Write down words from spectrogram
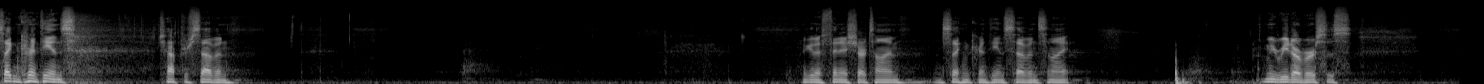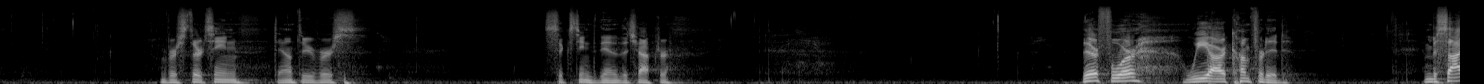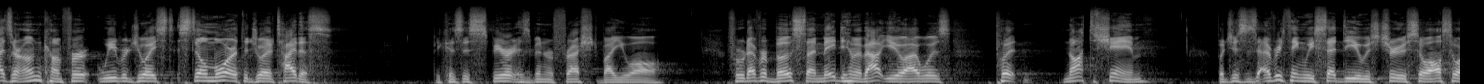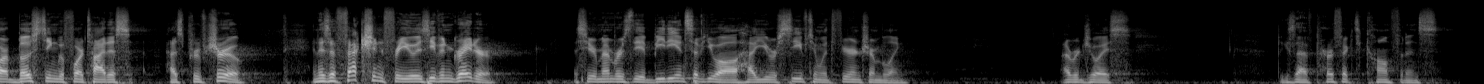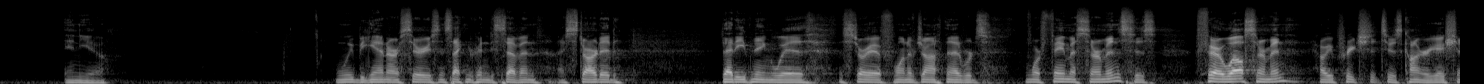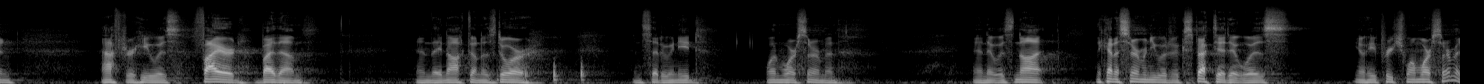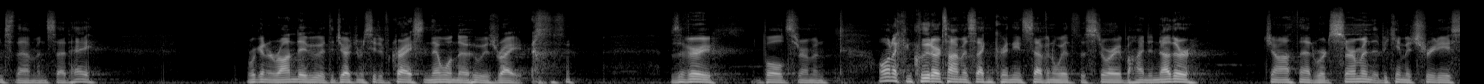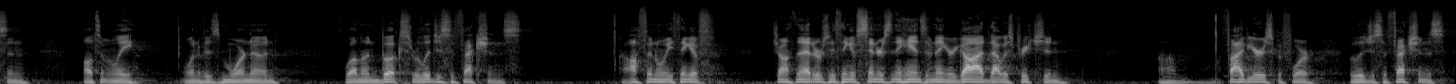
2 Corinthians chapter 7. We're going to finish our time in 2 Corinthians 7 tonight. Let me read our verses. Verse 13 down through verse 16 to the end of the chapter. Therefore, we are comforted. And besides our own comfort, we rejoiced still more at the joy of Titus, because his spirit has been refreshed by you all. For whatever boasts I made to him about you, I was put not to shame, but just as everything we said to you was true, so also our boasting before Titus has proved true. And his affection for you is even greater, as he remembers the obedience of you all, how you received him with fear and trembling. I rejoice because I have perfect confidence in you. When we began our series in 2 Corinthians 7, I started that evening with the story of one of Jonathan Edwards' more famous sermons, his farewell sermon, how he preached it to his congregation after he was fired by them. And they knocked on his door and said, We need one more sermon. And it was not the kind of sermon you would have expected. It was, you know, he preached one more sermon to them and said, Hey, we're going to rendezvous at the judgment seat of Christ, and then we'll know who is right. it was a very bold sermon. I want to conclude our time in 2 Corinthians 7 with the story behind another Jonathan Edwards sermon that became a treatise and ultimately one of his more known, well known books, Religious Affections. Often when we think of Jonathan Edwards, we think of sinners in the hands of an angry God. That was preached in um, five years before Religious Affections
